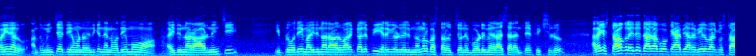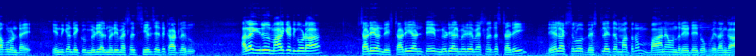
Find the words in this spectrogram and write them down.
ఫైనల్. అంతకు మించి అయితే ఏముండదు ఎందుకంటే నేను ఉదయం ఐదున్నర ఆరు నుంచి ఇప్పుడు ఉదయం ఐదున్నర ఆరు వరకు కలిపి ఇరవై ఏడు వేల ఎనిమిది వందల బస్తాలు వచ్చాయని బోర్డు మీద రాశారు. అంతే ఫిక్స్డ్. అలాగే స్టాకులు అయితే దాదాపు ఒక యాభై అరవై వేల వరకు స్టాకులు ఉంటాయి. ఎందుకంటే ఎక్కువ మీడియాలు మీడియం అయితే సేల్స్ అయితే కావట్లేదు. అలాగే ఈరోజు మార్కెట్ కూడా స్టడీ అండి. స్టడీ అంటే మీడియాలు మీడియం మెస్లు అయితే స్టడీ. డేలక్స్లో బెస్ట్లు అయితే మాత్రం బాగానే ఉంది రేట్ అయితే ఒక విధంగా.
